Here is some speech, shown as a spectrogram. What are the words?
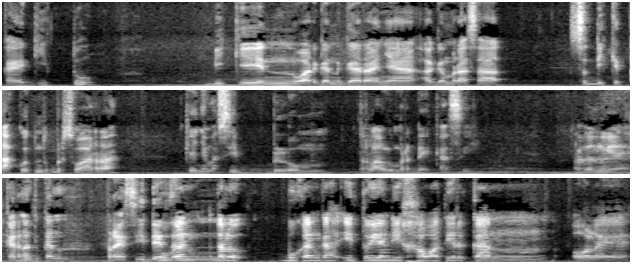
kayak gitu bikin warga negaranya agak merasa sedikit takut untuk bersuara kayaknya masih belum terlalu merdeka sih. Kalau lu ya. karena tuh kan presiden bukan dan ntar lu, bukankah itu yang dikhawatirkan oleh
